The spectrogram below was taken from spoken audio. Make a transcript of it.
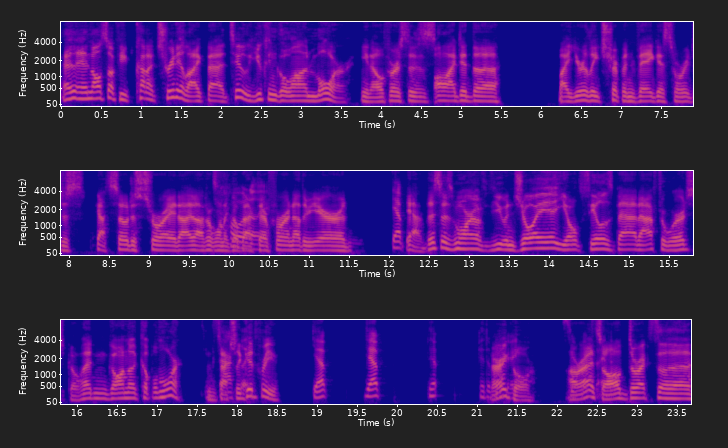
And, and also, if you kind of treat it like that too, you can go on more. You know, versus oh, I did the my yearly trip in Vegas where we just got so destroyed. I, I don't want to go back there for another year. And Yep. yeah, this is more of you enjoy it. You don't feel as bad afterwards. Go ahead and go on a couple more. And It's actually good for you. Yep. Yep. Yep. It'll Very cool. All right, so. I'll direct uh,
